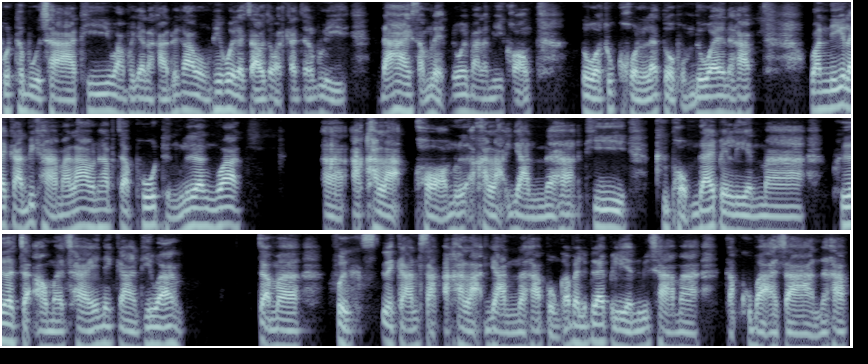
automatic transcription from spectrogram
พุทธบูชาที่วางพญานาคาด้วยก้าองค์ที่ห้วยกระเจ้าจังหวัดกาญจนบุรีได้สำเร็จด้วยบารมีของตัวทุกคนและตัวผมด้วยนะครับ วันนี้รายการพิขามาเล่านะครับ จะพูดถึงเรื่องว่าอักขระขอมหรืออักขระยันนะฮะที่คือผมได้ไปเรียนมา เพื่อจะเอามาใช้ในการที่ว่าจะมาฝึกในการสักอักขระยันนะครับ ผมก็ไปได้ไปเรียนวิชามากับครูบาอาจารย์นะครับ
